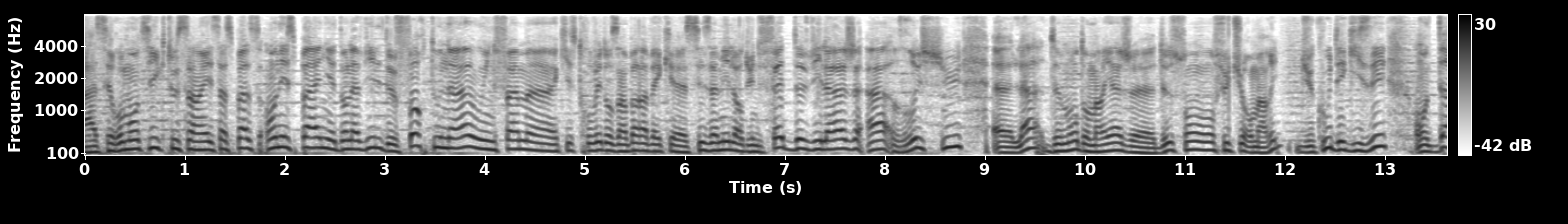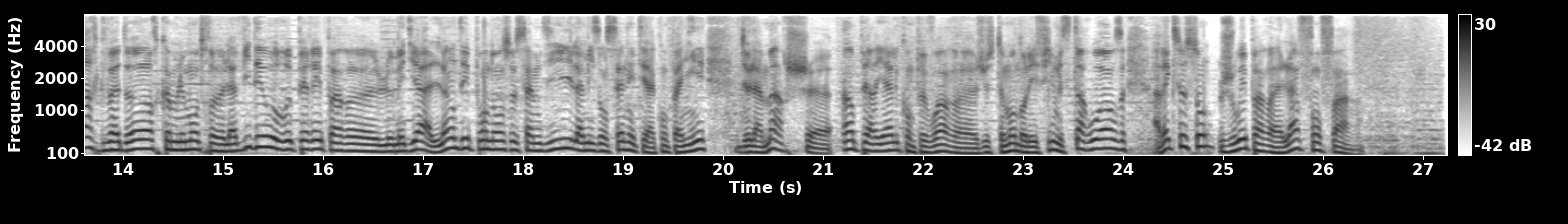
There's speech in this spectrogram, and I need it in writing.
Ah, c'est romantique tout ça, hein. et ça se passe en Espagne, dans la ville de Fortuna, où une femme euh, qui se trouvait dans un bar avec euh, ses amis lors d'une fête de village a reçu euh, la demande en mariage de son futur mari, du coup déguisé en Dark Vador, comme le montre la vidéo repérée par le média L'Indépendant ce samedi. La mise en scène était accompagnée de la marche impériale qu'on peut voir justement dans les films Star Wars, avec ce son joué par la fanfare.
